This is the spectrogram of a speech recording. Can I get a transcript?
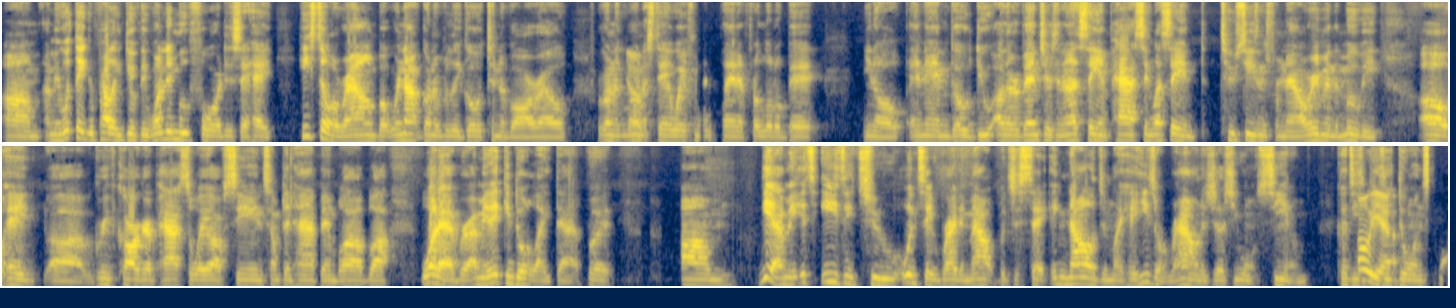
Um, I mean, what they could probably do if they wanted to move forward is say, hey, he's still around, but we're not going to really go to Navarro. We're going to going to stay away from the planet for a little bit, you know, and then go do other adventures. And let's say in passing, let's say in two seasons from now, or even the movie, oh hey, uh, Greef Karga passed away off scene, something happened, blah blah, whatever. I mean, they can do it like that, but um, yeah, I mean, it's easy to I wouldn't say write him out, but just say acknowledge him, like, hey, he's around. It's just you won't see him because he's Oh, busy yeah. doing stuff.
